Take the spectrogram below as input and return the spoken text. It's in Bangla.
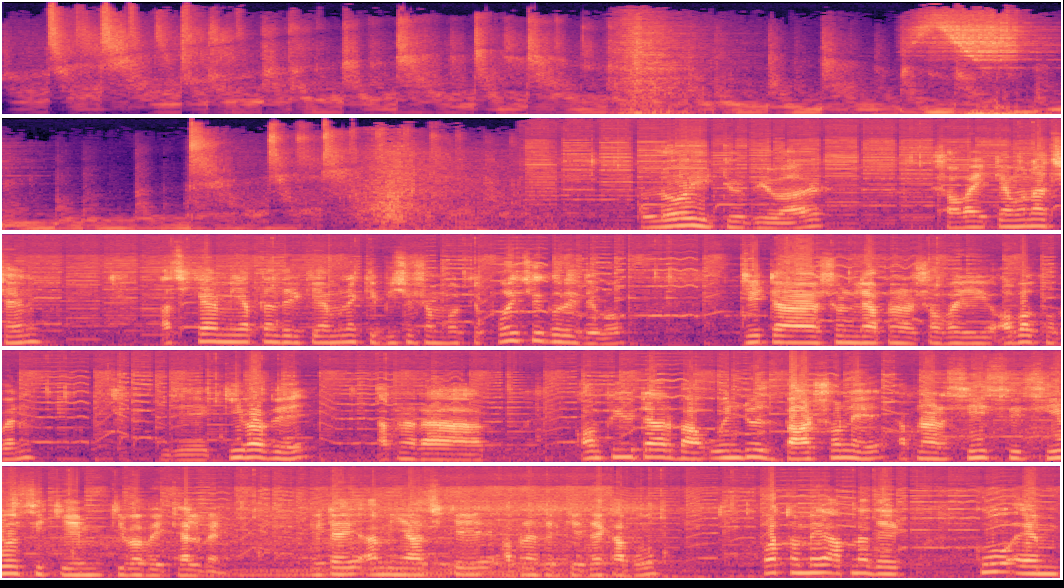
হ্যালো ইউটিউব ভিউয়ার, সবাই কেমন আছেন? আজকে আমি আপনাদেরকে এমন একটি বিষয় সম্পর্কে পরিচয় করে দেব, যেটা শুনলে আপনারা সবাই অবাক হবেন, যে কীভাবে আপনারা কম্পিউটার বা উইন্ডোজ ভার্সনে আপনারা সি সি সিওসি গেম কীভাবে খেলবেন। এটাই আমি আজকে আপনাদেরকে দেখাবো। প্রথমে আপনাদের কো এম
